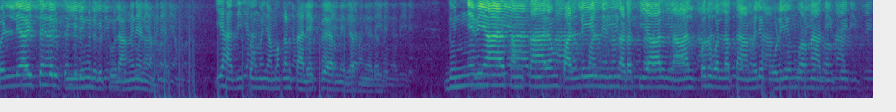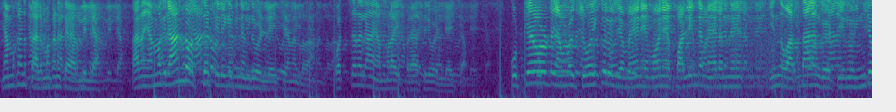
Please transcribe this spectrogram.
വെള്ളിയാഴ്ചന്റെ ഒരു ഫീലിംഗ് കിട്ടൂല. അങ്ങനെയാണ് നമ്മൾ ഈ ഹദീസൊന്നും ഞമ്മക്കാണ് തലേക്ക് കയറണില്ല സംഗതിയിൽ ദുന്യവിയായ സംസാരം പള്ളിയിൽ നിന്ന് നടത്തിയാൽ നാൽപ്പത് കൊല്ലത്തെ അമൽ പൊളിയും എന്ന് പറഞ്ഞ ഹദീസ് ഞമ്മക്കാണ് തലമക്കാണ് കയറലില്ല കാരണം ഞമ്മക്ക് രണ്ട് ഒച്ചട്ടില്ലെങ്കിൽ പിന്നെ എന്ത് വെള്ളിയാഴ്ച എന്നുള്ളതാണ്. ഒച്ചടല നമ്മളെ അഭിപ്രായത്തിൽ വെള്ളിയാഴ്ച. കുട്ടികളോട് നമ്മൾ ചോദിക്കലില്ല മേനെ മോനെ പള്ളിന്റെ മേലെന്ന് ഇന്ന് വർത്താനം കേട്ടിരുന്നു. ഇന്റെ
